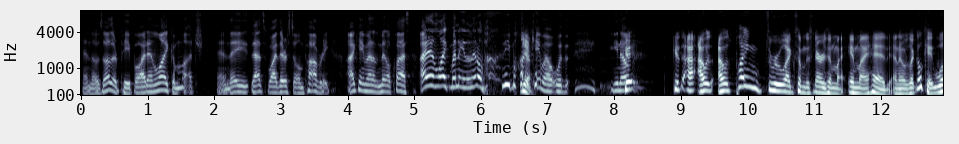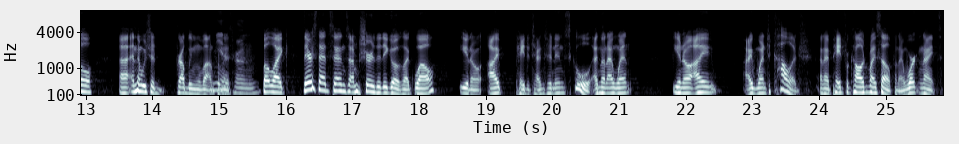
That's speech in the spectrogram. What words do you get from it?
and those other people, I didn't like them much, and they that's why they're still in poverty. I came out of the middle class. I didn't like many of the middle people Yeah. I came out with, you know. Because I, I was I was playing through like some of the scenarios in my in my head, and I was like, okay, well, uh, and then we should probably move on from Yeah, this. from- But like, there's that sense I'm sure that he goes like, well, you know, I paid attention in school, and then I went, you know, I I went to college, and I paid for college myself, and I worked nights,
